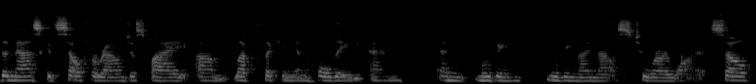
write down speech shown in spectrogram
the mask itself around just by um, left clicking and holding and, and moving, moving my mouse to where I want it. So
